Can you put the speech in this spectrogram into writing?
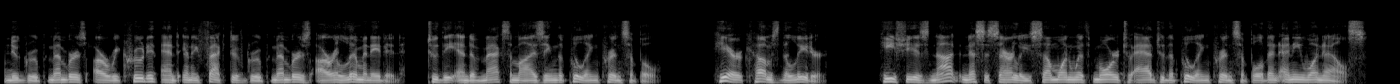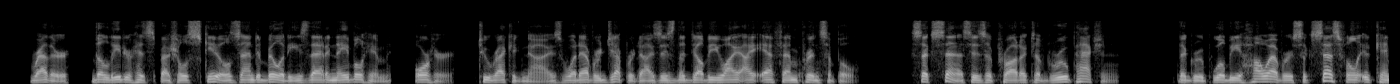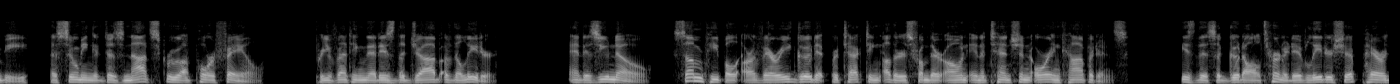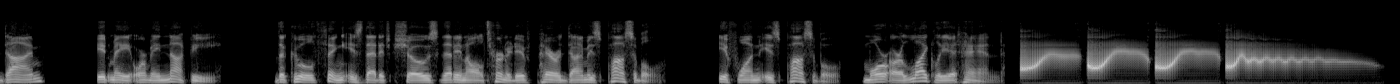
New group members are recruited and ineffective group members are eliminated, to the end of maximizing the pooling principle. Here comes the leader. He she is not necessarily someone with more to add to the pooling principle than anyone else. Rather, the leader has special skills and abilities that enable him, or her, to recognize whatever jeopardizes the WIIFM principle. Success is a product of group action. The group will be however successful it can be, assuming it does not screw up or fail. Preventing that is the job of the leader. And as you know, some people are very good at protecting others from their own inattention or incompetence. Is this a good alternative leadership paradigm? It may or may not be. The cool thing is that it shows that an alternative paradigm is possible. If one is possible, more are likely at hand.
